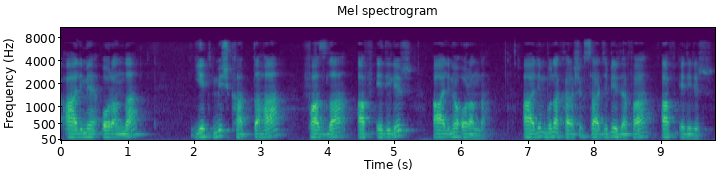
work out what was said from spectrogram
alime oranla 70 kat daha fazla af edilir alime oranla. Alim buna karşılık sadece bir defa af edilir.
